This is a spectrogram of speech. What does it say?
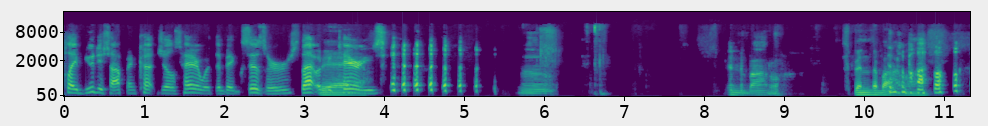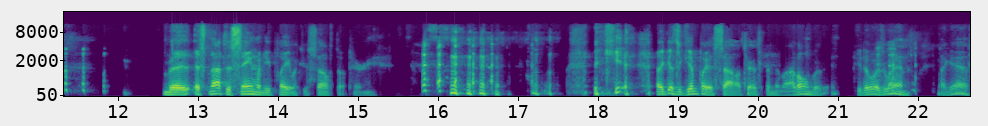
play beauty shop and cut Jill's hair with the big scissors. That would Yeah. be Terry's. Oh. Spin the bottle. Spin the in bottle. the bottle. But it's not the same when you play it with yourself, though, Terry. You can't- I guess you can play a solitaire spin the bottle, but you'd always win, I guess,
